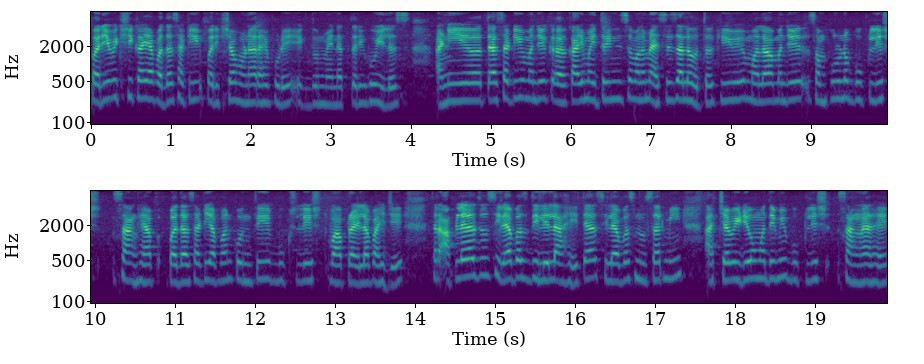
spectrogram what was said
पर्यवेक्षिका या पदासाठी परीक्षा होणार आहे पुढे. एक दोन महिन्यात तरी होईलच. आणि त्यासाठी म्हणजे क- काही मैत्रिणीचं मला मेसेज आलं होतं की मला म्हणजे संपूर्ण बुक लिस्ट सांग ह्या पदासाठी आपण कोणती बुक लिस्ट वापरायला पाहिजे? तर आपल्याला जो सिलेबस दिलेला आहे त्या सिलेबसनुसार मी आजच्या व्हिडिओमध्ये मी बुक लिस्ट सांगणार आहे.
